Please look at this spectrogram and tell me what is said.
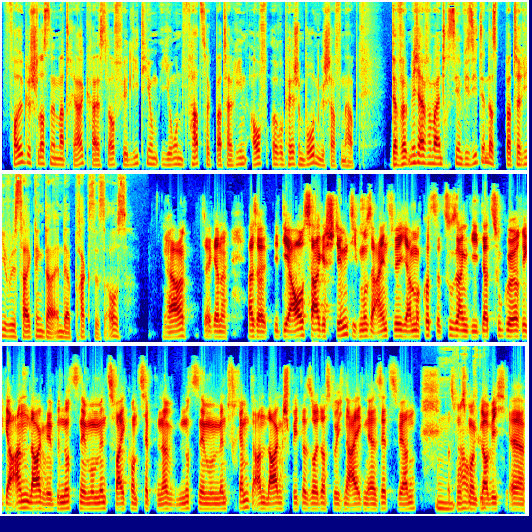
vollgeschlossenen Materialkreislauf für Lithium-Ionen-Fahrzeugbatterien auf europäischem Boden geschaffen habt. Da würde mich einfach mal interessieren, wie sieht denn das Batterierecycling da in der Praxis aus? Ja, sehr gerne. Also die, die, Aussage stimmt. Ich muss eins will ich einmal kurz dazu sagen, die dazugehörige Anlage. Wir benutzen im Moment zwei Konzepte. Ne? Wir benutzen im Moment Fremdanlagen. Später soll das durch eine eigene ersetzt werden. Mhm, das muss ah, okay. man, glaube ich, äh,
